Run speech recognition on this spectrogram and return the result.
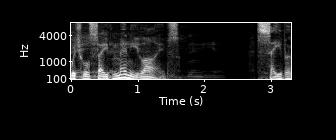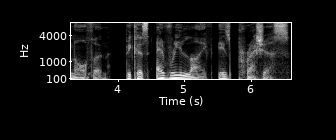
which will save many lives. Save an Orphan, because every life is precious.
